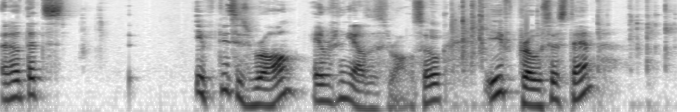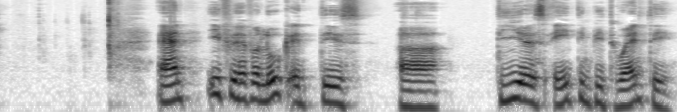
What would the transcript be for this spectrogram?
know that's, if this is wrong, everything else is wrong. So if process temp, and if you have a look at this uh, DS18B20,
